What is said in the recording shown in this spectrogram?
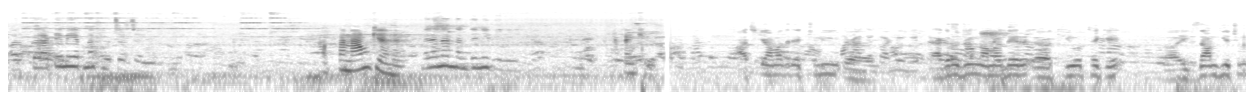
और कराटे में ही अपना फ्यूचर चाहिए आपका नाम क्या है मेरा नाम नंदिनी गिरी है थैंक यू আজকে আমাদের অ্যাকচুয়ালি এগারো জন আমাদের কিও থেকে এক্সাম দিয়েছিল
